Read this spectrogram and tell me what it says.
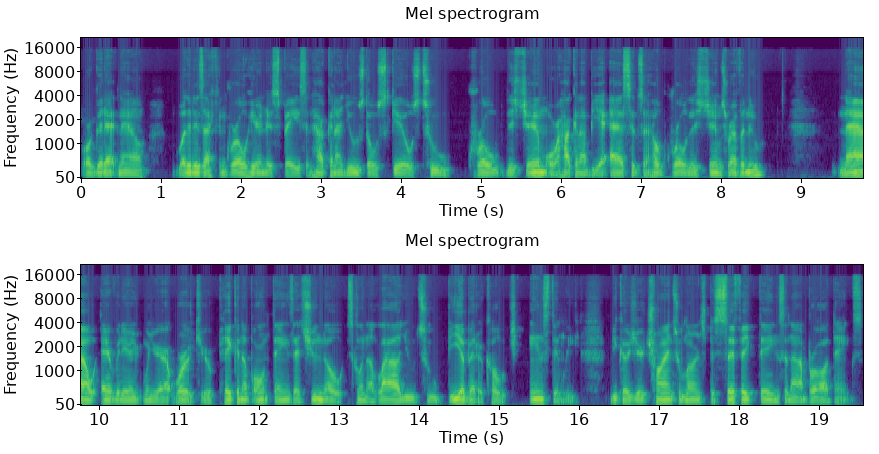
or good at now, what it is I can grow here in this space, and how can I use those skills to grow this gym, or how can I be an asset to help grow this gym's revenue? Now, every day when you're at work, you're picking up on things that you know is going to allow you to be a better coach instantly because you're trying to learn specific things and not broad things.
